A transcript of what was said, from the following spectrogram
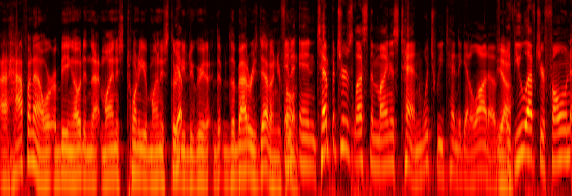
a half an hour of being out in that minus 20 or minus 30 yep. degree, the, the, battery's dead on your phone. And, and, temperatures less than minus 10, which we tend to get a lot of, yeah. if you left your phone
